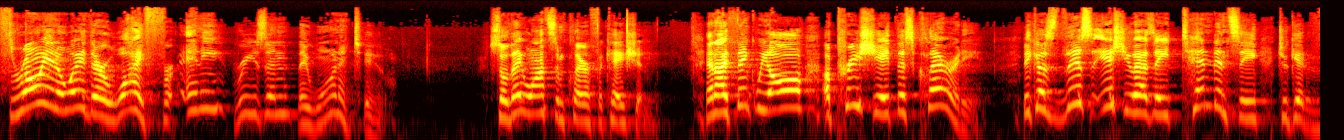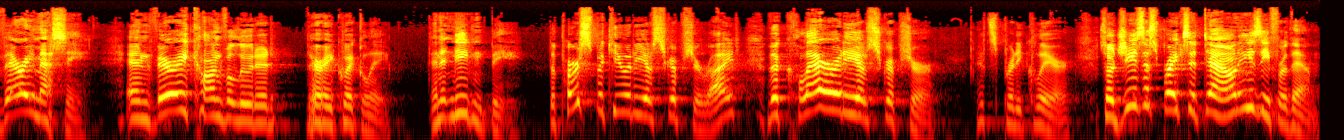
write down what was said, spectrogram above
throwing away their wife for any reason they wanted to. So they want some clarification. And I think we all appreciate this clarity because this issue has a tendency to get very messy and very convoluted very quickly. And it needn't be. The perspicuity of Scripture, right? The clarity of Scripture. It's pretty clear. So Jesus breaks it down easy for them.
